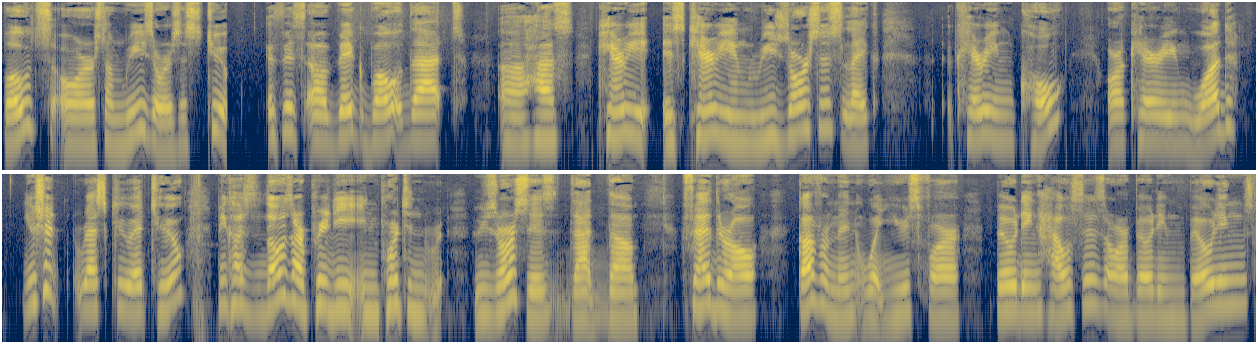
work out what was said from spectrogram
boats or some resources too. If it's a big boat that uh, has carry is carrying resources like carrying coal or carrying wood you should rescue it too because those are pretty important resources that the federal government would use for building houses or building buildings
